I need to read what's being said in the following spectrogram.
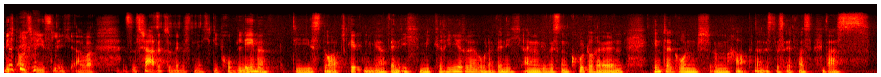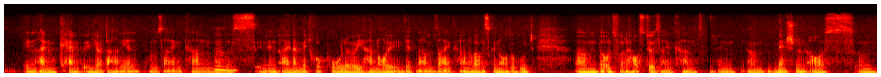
nicht ausschließlich, aber es ist schade zumindest nicht. Die Probleme, die es dort gibt, ja, wenn ich migriere oder wenn ich einen gewissen kulturellen Hintergrund ähm, habe, dann ist das etwas, was in einem Camp in Jordanien sein kann, mhm. was in, in, einer Metropole wie Hanoi in Vietnam sein kann, aber was genauso gut ähm, bei uns vor der Haustür sein kann. Wenn ähm, Menschen aus ähm,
